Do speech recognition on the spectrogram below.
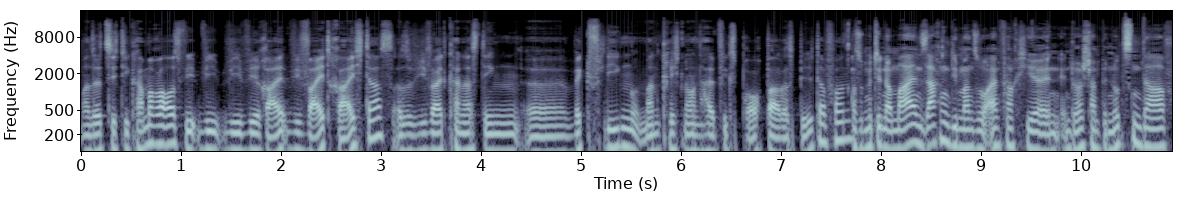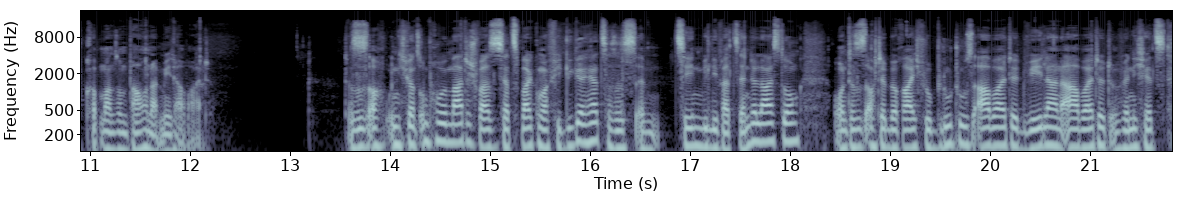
Man setzt sich die Kamera aus. Wie, wie, wie, wie, wie weit reicht das? Also wie weit kann das Ding äh, wegfliegen und man kriegt noch ein halbwegs brauchbares Bild davon? also mit den normalen Sachen, die man so einfach hier in, in Deutschland benutzen darf, kommt man so ein paar hundert Meter weit. Das ist auch nicht ganz unproblematisch, weil es ist ja 2,4 Gigahertz, das ist ähm, 10 Milliwatt Sendeleistung und das ist auch der Bereich, wo Bluetooth arbeitet, WLAN arbeitet und wenn ich jetzt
